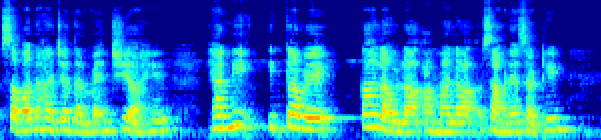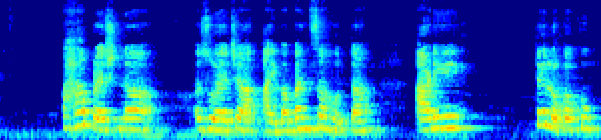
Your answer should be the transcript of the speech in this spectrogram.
सव्वा दहाच्या दरम्यानची आहे. ह्यांनी इतका वेळ का लावला आम्हाला सांगण्यासाठी? हा प्रश्न जोयाच्या आईबाबांचा होता आणि ते लोक खूप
